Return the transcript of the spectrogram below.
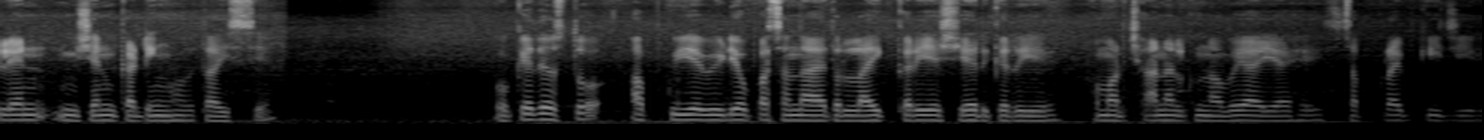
प्लेन मशीन कटिंग होता है इससे। ओके दोस्तों, आपको ये वीडियो पसंद आया तो लाइक करिए शेयर करिए। हमारे चैनल को नवे आया है सब्सक्राइब कीजिए।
